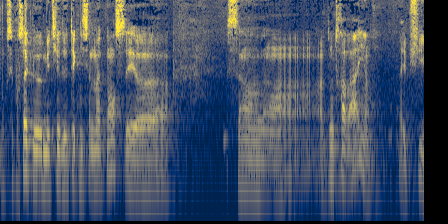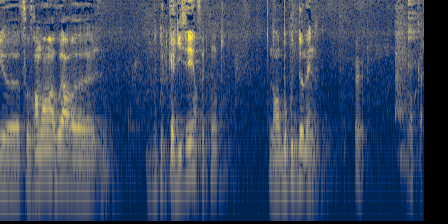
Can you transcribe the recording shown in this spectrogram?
Donc c'est pour ça que le métier de technicien de maintenance, c'est euh, un, bon travail. Et puis, il faut vraiment avoir beaucoup de qualité, en fait, compte, dans beaucoup de domaines. D'accord.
